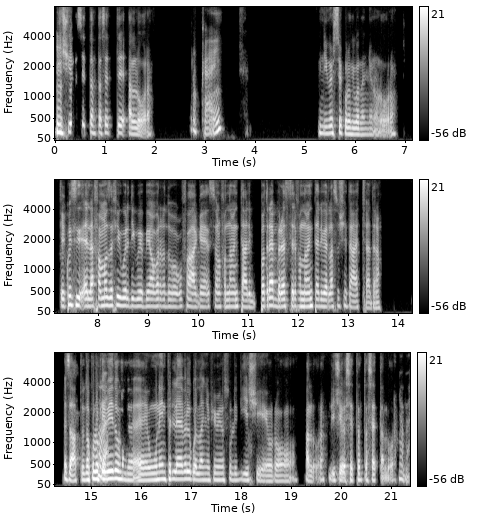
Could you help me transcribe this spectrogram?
10,77 all'ora. ok. Quindi questo è quello che guadagnano loro. Che questa è la famosa figura di cui abbiamo parlato poco fa, che sono fondamentali, potrebbero essere fondamentali per la società, eccetera. Esatto, da quello che Vabbè. vedo è un entry level guadagna più o meno sulle 10 euro all'ora, 10,77 euro all'ora. Vabbè.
